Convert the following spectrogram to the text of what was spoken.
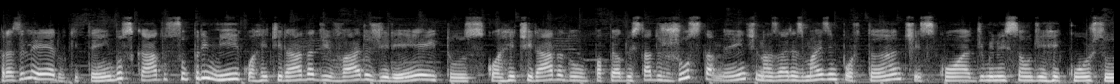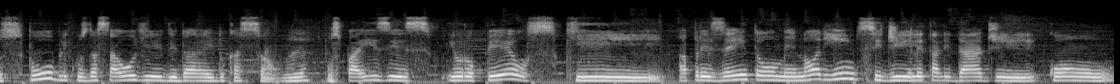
brasileiro, que tem buscado suprimir com a retirada de vários direitos, com a retirada do papel do Estado justamente nas áreas mais importantes, com a diminuição de recursos públicos da saúde e da educação. Né? Os países europeus que apresentam o menor índice de letalidade com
